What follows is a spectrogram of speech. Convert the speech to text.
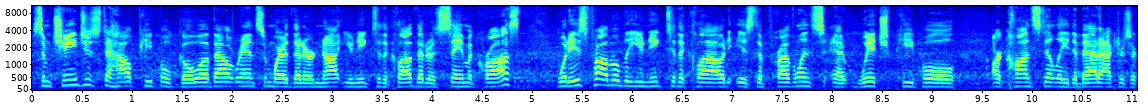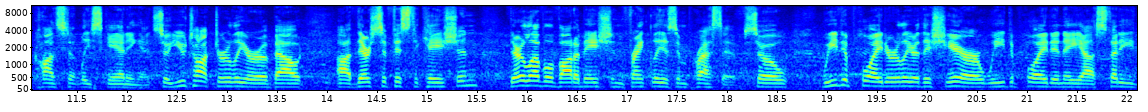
some changes to how people go about ransomware that are not unique to the cloud, that are the same across. What is probably unique to the cloud is the prevalence at which people are constantly, the bad actors are constantly scanning it. So you talked earlier about uh, their sophistication. Their level of automation, frankly, is impressive. So we deployed earlier this year, we deployed in a uh, study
